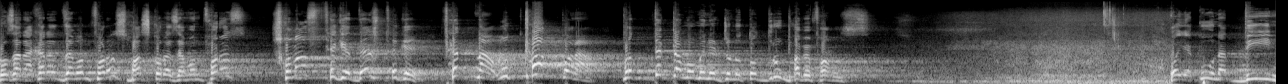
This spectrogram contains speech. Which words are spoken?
রোজা রাখার যেমন ফরজ, হজ করা যেমন ফরজ, সমাজ থেকে, দেশ থেকে ফেতনা উৎখাত করা প্রত্যেকটা মোমেনের জন্য তদ্রুপ ভাবে ফরজ ওয়াকুনা দিন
